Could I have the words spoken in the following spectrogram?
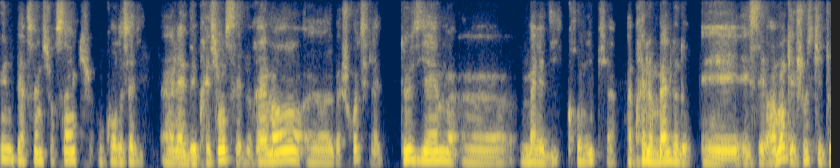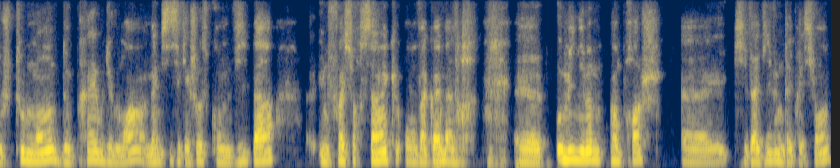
une personne sur cinq au cours de sa vie. Euh, la dépression, c'est vraiment, euh, bah, je crois que c'est la deuxième euh, maladie chronique après le mal de dos. Et, c'est vraiment quelque chose qui touche tout le monde, de près ou de loin, même si c'est quelque chose qu'on ne vit pas. Une fois sur cinq, on va quand même avoir au minimum un proche qui va vivre une dépression.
